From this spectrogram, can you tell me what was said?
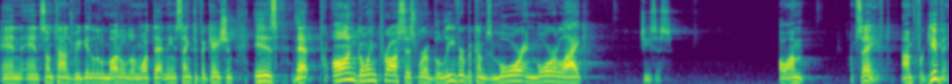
and, and sometimes we get a little muddled on what that means. Sanctification is that ongoing process where a believer becomes more and more like Jesus. Oh, I'm, I'm saved, I'm forgiven.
